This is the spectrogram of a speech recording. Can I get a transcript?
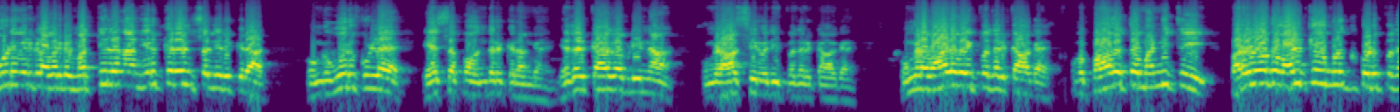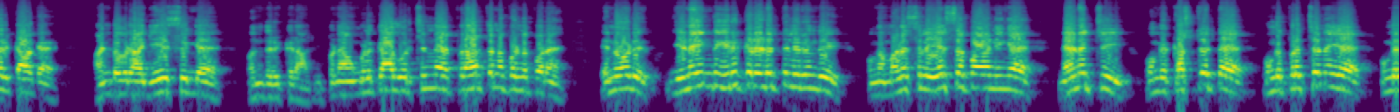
கூடுவீர்கள்? அவர்கள் மத்தியில நான் இருக்கிறேன்னு சொல்லியிருக்கிறார். உங்க ஊருக்குள்ள ஏசப்பா வந்திருக்கிறாங்க. எதற்காக அப்படின்னா உங்களை ஆசீர்வதிப்பதற்காக உங்களை வாழ வைப்பதற்காக உங்க பாவத்தை மன்னிச்சு பரலோக வாழ்க்கை உங்களுக்கு கொடுப்பதற்காக அண்டவராக இயேசுங்க வந்திருக்கிறார். இப்ப நான் உங்களுக்காக ஒரு சின்ன பிரார்த்தனை பண்ண போறேன். என்னோடு இணைந்து இருக்கிற இடத்துல இருந்து உங்க மனசுல ஏசப்பாவை நீங்க நினைச்சு உங்க கஷ்டத்தை உங்க பிரச்சனைய உங்க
